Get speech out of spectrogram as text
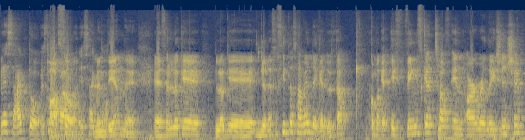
Exacto, es Hustle, exacto. ¿me entiendes? Eso es lo que, lo que yo necesito saber de que tú estás como que if things get tough in our relationship,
